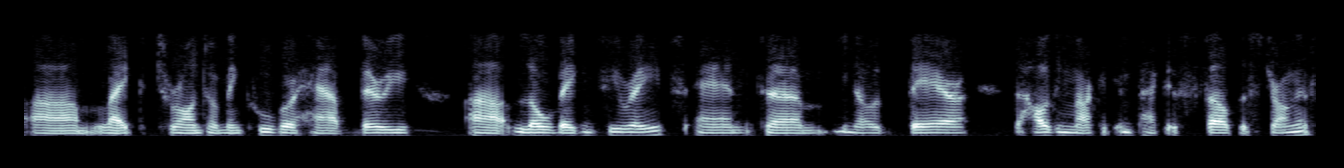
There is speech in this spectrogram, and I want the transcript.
um, like Toronto, Vancouver have very uh, low vacancy rates, and um, you know there the housing market impact is felt the strongest.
